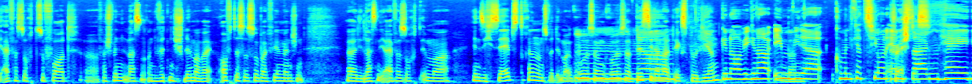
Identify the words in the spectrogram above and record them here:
die Eifersucht sofort äh, verschwinden lassen und wird nicht schlimmer, weil oft ist es so bei vielen Menschen, äh, die lassen die Eifersucht immer in sich selbst drin und es wird immer größer und größer, bis ja. sie dann halt explodieren. Genau, wie, genau eben wieder Kommunikation, ehrlich sagen, hey,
